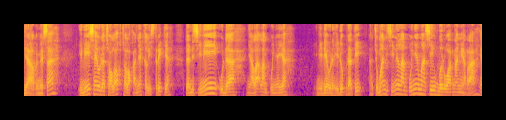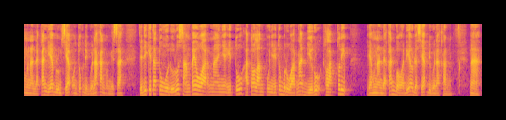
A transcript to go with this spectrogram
Ya pemirsa, ini saya udah colok colokannya ke listrik ya. Dan di sini udah nyala lampunya ya. Ini dia udah hidup berarti. Nah, cuman di sini lampunya masih berwarna merah yang menandakan dia belum siap untuk digunakan pemirsa. Jadi kita tunggu dulu sampai warnanya itu atau lampunya itu berwarna biru kelap-kelip yang menandakan bahwa dia udah siap digunakan. Nah,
